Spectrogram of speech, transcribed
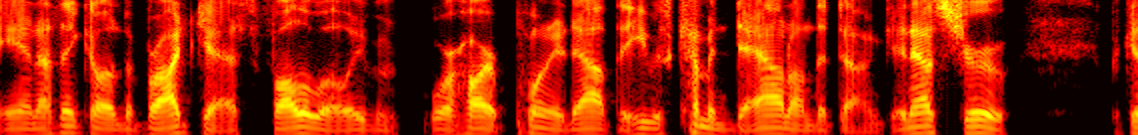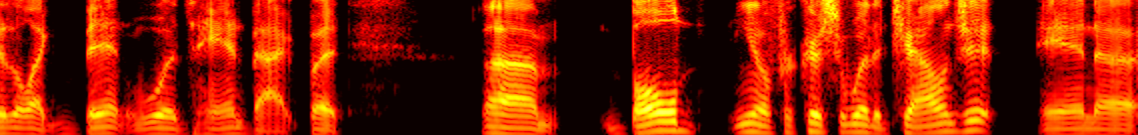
And I think on the broadcast, Followill even where Hart pointed out that he was coming down on the dunk. And that's true because of like bent Wood's hand back. But Um, bold, you know, for Christian Wood to challenge it, and uh,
